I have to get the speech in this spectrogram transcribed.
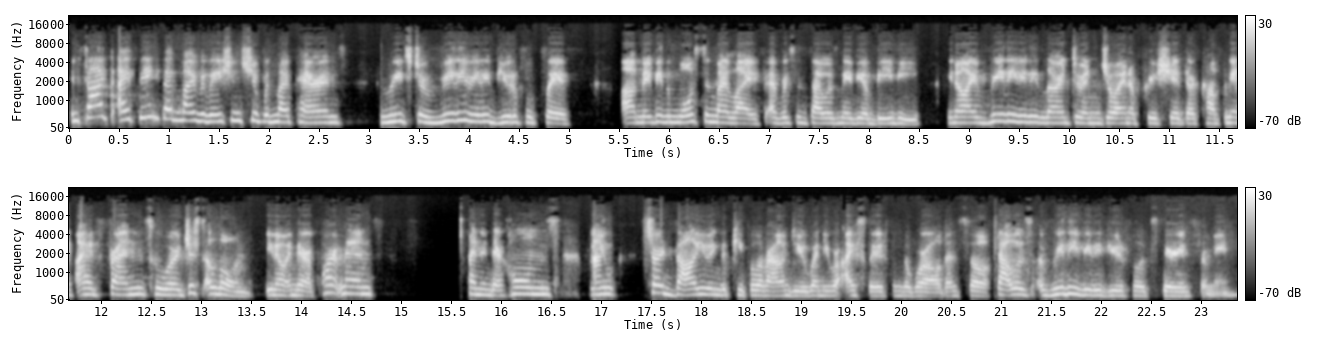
In fact, I think that my relationship with my parents reached a really, really beautiful place. Uh, maybe the most in my life ever since I was maybe a baby. You know, I really, really learned to enjoy and appreciate their company. I had friends who were just alone, you know, in their apartments and in their homes. You start valuing the people around you when you were isolated from the world. And so that was a really, really beautiful experience for me.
